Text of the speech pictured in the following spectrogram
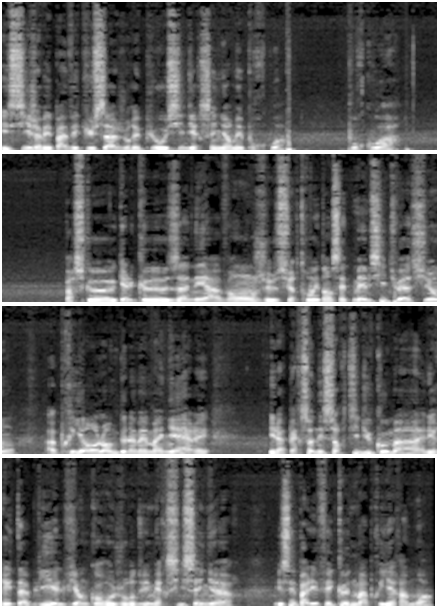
Et si j'avais pas vécu ça, j'aurais pu aussi dire Seigneur, mais pourquoi? Pourquoi? Parce que quelques années avant, je suis retrouvé dans cette même situation, à prier en langue de la même manière, et, la personne est sortie du coma, elle est rétablie, elle vit encore aujourd'hui, merci Seigneur. Et c'est pas l'effet que de ma prière à moi,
